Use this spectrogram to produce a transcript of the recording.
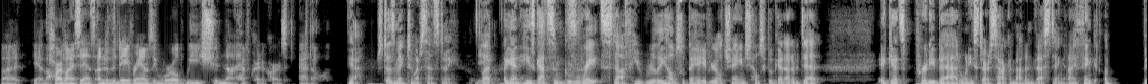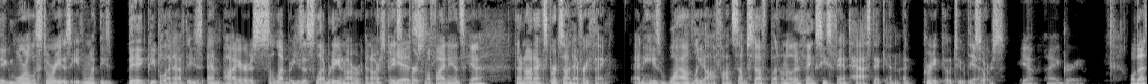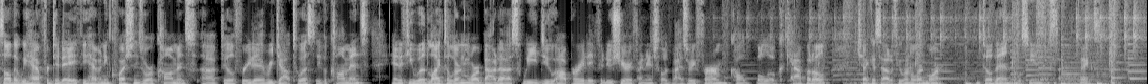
but yeah the hardline stance under the dave ramsey world we should not have credit cards at all Yeah. Which doesn't make too much sense to me. Yeah. But again, he's got some great stuff. He really helps with behavioral change, helps people get out of debt. It gets pretty bad when he starts talking about investing. And I think a big moral of the story is even with these big people that have these empires, celebrity, he's a celebrity in our in our space of personal finance. yeah They're not experts on everything. And he's wildly off on some stuff, but on other things, he's fantastic and a great go-to resource. Yeah, I agree. Well, that's all that we have for today. If you have any questions or comments, uh, feel free to reach out to us, leave a comment. And if you would like to learn more about us, we do operate a fiduciary financial advisory firm called Bull Oak Capital. Check us out if you want to learn more. Until then, we'll see you next time. Thanks.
